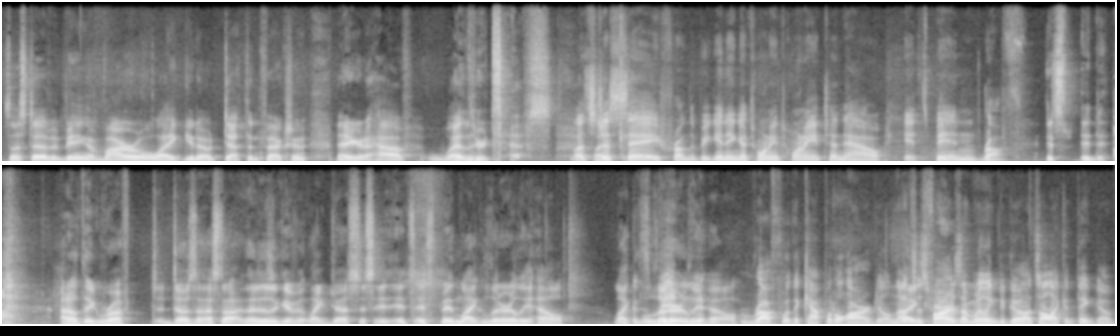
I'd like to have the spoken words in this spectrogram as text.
So instead of it being a viral like you know death infection, now you're gonna have weather deaths. Let's Like, just say from the beginning of 2020 to now, it's been rough. it's it. I don't think rough does that. That's not that doesn't give it like justice. It, it's it's been like literally hell, like It's literally hell. Rough with a capital R, Dylan. That's Like- as far as I'm willing to go. That's all I can think of.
